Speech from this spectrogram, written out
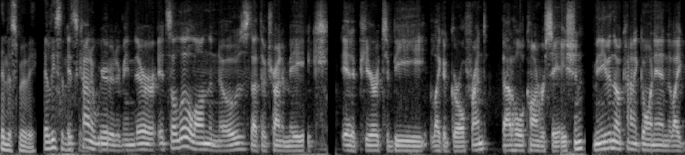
in this movie? At least in this It's kind of weird. I mean, they're it's a little on the nose that they're trying to make it appear to be like a girlfriend. That whole conversation. I mean, even though kind of going in, like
